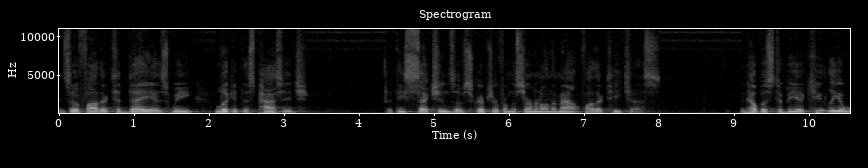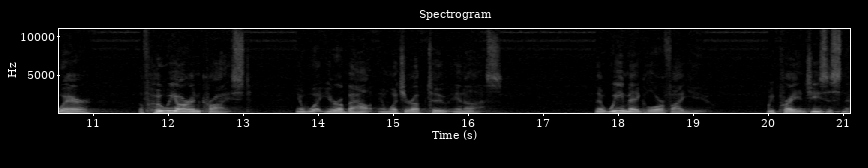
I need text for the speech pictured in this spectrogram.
And so, Father, today as we look at this passage, at these sections of Scripture from the Sermon on the Mount, Father, teach us and help us to be acutely aware of who we are in Christ and what you're about and what you're up to in us, that we may glorify you. We pray in Jesus' name.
